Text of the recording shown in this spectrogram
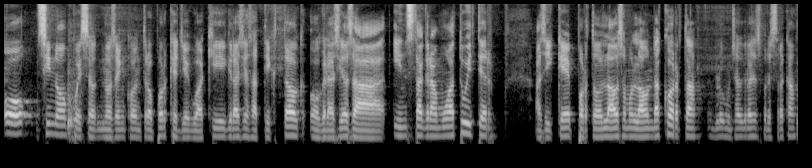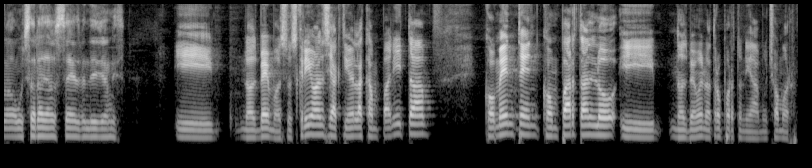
O si no, pues nos encontró porque llegó aquí gracias a TikTok o gracias a Instagram o a Twitter. Así que por todos lados somos la onda corta. Blue, muchas gracias por estar acá. No, muchas gracias a ustedes, bendiciones. Y nos vemos. Suscríbanse, activen la campanita, comenten, compártanlo y nos vemos en otra oportunidad. Mucho amor.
